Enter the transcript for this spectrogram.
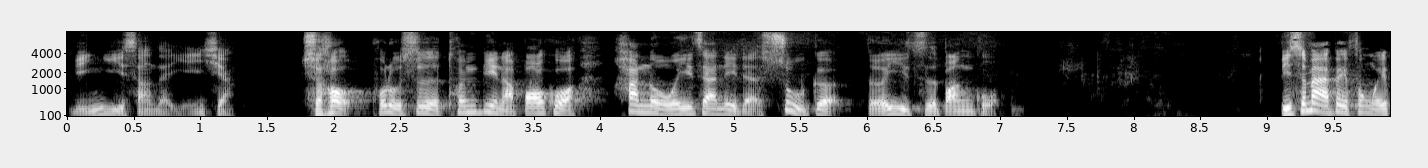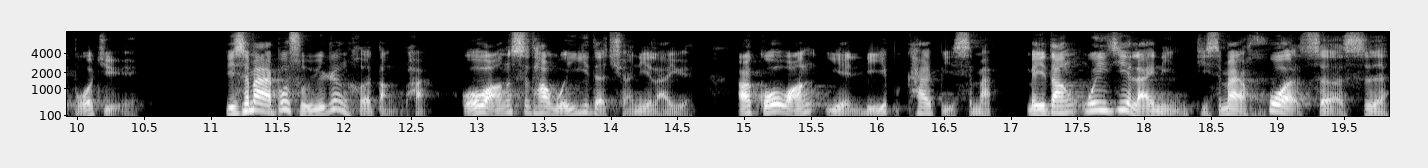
名义上的影响。此后，普鲁士吞并了包括汉诺威在内的数个德意志邦国。俾斯麦被封为伯爵。俾斯麦不属于任何党派，国王是他唯一的权力来源，而国王也离不开俾斯麦。每当危机来临，俾斯麦或者是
